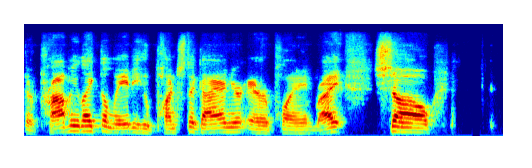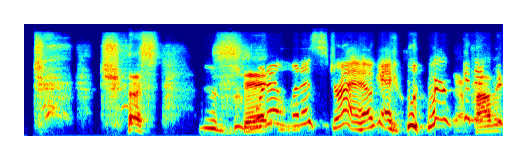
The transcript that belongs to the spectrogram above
They're probably like the lady who punched the guy on your airplane, right? So just sit. What a, what a stray. Okay. We're yeah, probably,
